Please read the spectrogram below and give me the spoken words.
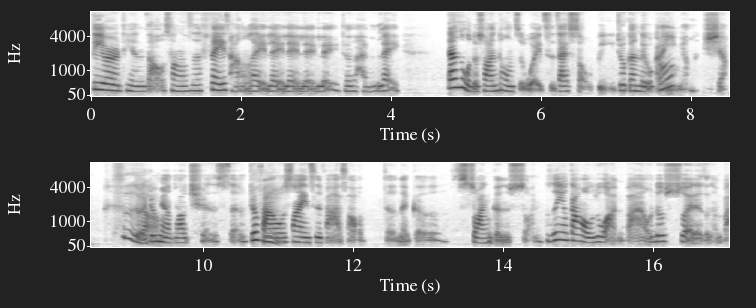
第二天早上是非常累，累累累累，就是很累。但是我的酸痛只维持在手臂，就跟流感疫哦苗很像，是对，就哦没有到全身。就反而我嗯上一次发烧的那个酸跟酸，可是因为刚好我是晚班，我就睡了整个白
